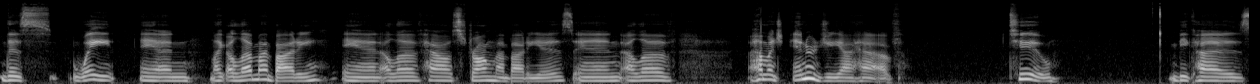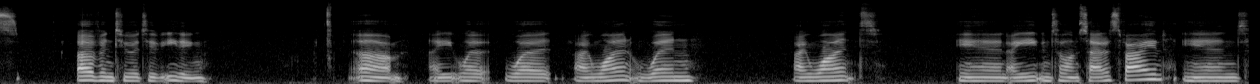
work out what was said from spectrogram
this weight and like I love my body and I love how strong my body is and I love how much energy I have too because of intuitive eating. Um, I eat what what I want when I want and I eat until I'm satisfied and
